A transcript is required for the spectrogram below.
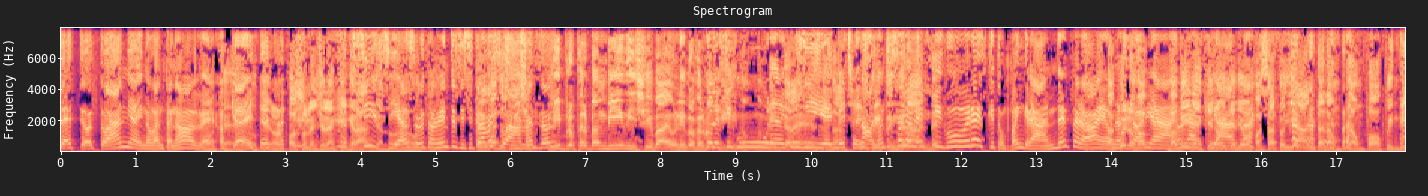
7-8 anni ai 99. Ok, okay. okay non lo posso leggere anche i grandi. sì, allora, sì, assolutamente okay. sì. Si trova su Amazon. Dice, libro per bambini, dici, vai, è un libro per Con bambini. Con le figure, così, esatto. invece. No, non ci sono grande. le figure, è scritto un po' in grande, però è Ma una storia. Va, va bene anche noi che abbiamo passato gli ANTA da un, da un po', quindi.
